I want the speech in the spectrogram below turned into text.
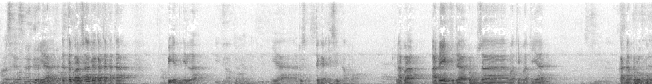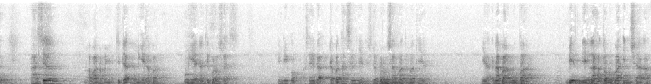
proses ya tetap harus ada kata-kata biidnillah ya harus dengan izin Allah kenapa? Ada yang sudah berusaha mati-matian karena berhubung hasil apa namanya tidak mengkhianati apa mengkhianati proses. Ini kok saya nggak dapat hasilnya ini sudah berusaha mati-matian. Ya kenapa? Lupa? Biidnillah atau lupa? Insya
